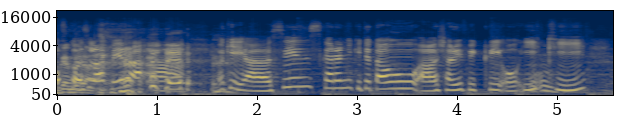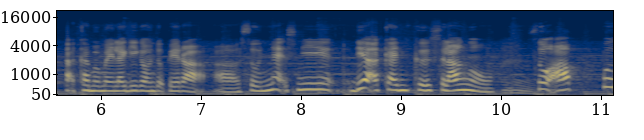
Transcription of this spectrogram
Bukan course Perak. lah Perak. uh, Okey, uh, since sekarang ni kita tahu uh, Syarif Fikri or Iki takkan bermain lagi kan untuk Perak. Uh, so next ni dia akan ke Selangor. So apa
